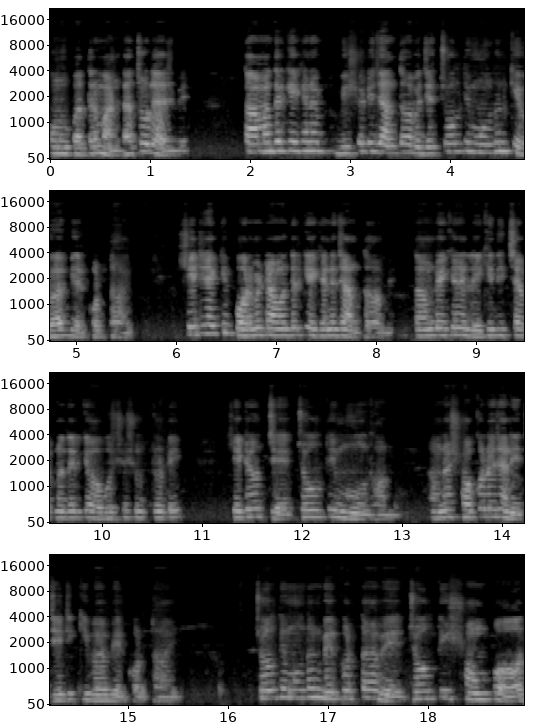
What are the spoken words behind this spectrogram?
অনুপাতের মানটা চলে আসবে। তো আমাদেরকে এখানে বিষয়টি জানতে হবে যে চলতি মূলধন কীভাবে বের করতে হয়? সেটির একটি ফরম্যাট আমাদেরকে এখানে জানতে হবে। তো আমরা এখানে লিখে দিচ্ছি আপনাদেরকে অবশ্যই সূত্রটি। সেটি হচ্ছে চলতি মূলধন। আমরা সকলে জানি যে এটি কীভাবে বের করতে হয়। চলতি মূলধন বের করতে হবে চলতি সম্পদ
